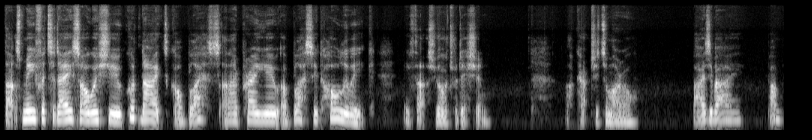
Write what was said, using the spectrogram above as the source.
that's me for today. So I wish you good night, God bless, and I pray you a blessed Holy Week if that's your tradition. I'll catch you tomorrow. Bye bye. Pam.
